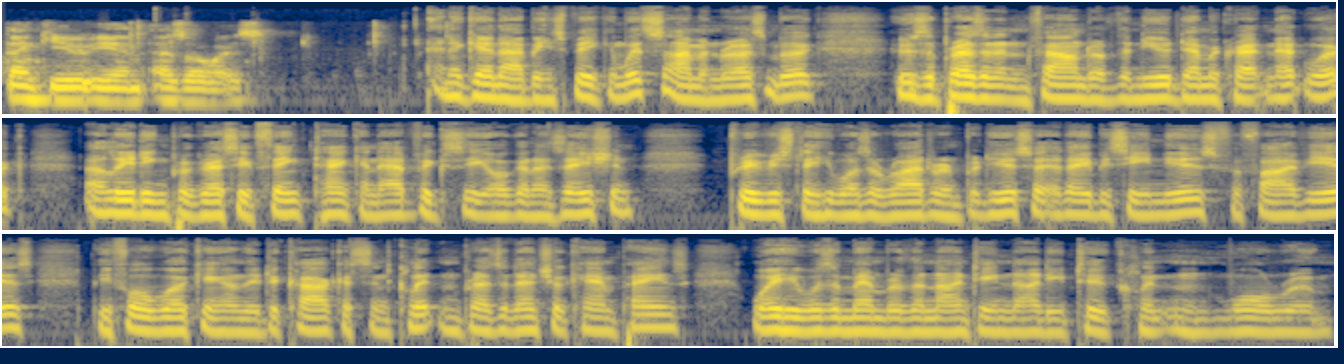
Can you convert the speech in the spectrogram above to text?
Thank you, Ian, as always. And again, I've been speaking with Simon Rosenberg, who's the president and founder of the New Democrat Network, a leading progressive think tank and advocacy organization Previously, he was a writer and producer at ABC News for five years before working on the Dukakis and Clinton presidential campaigns, where he was a member of the 1992 Clinton War Room.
